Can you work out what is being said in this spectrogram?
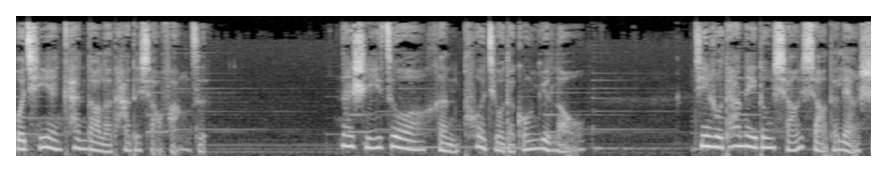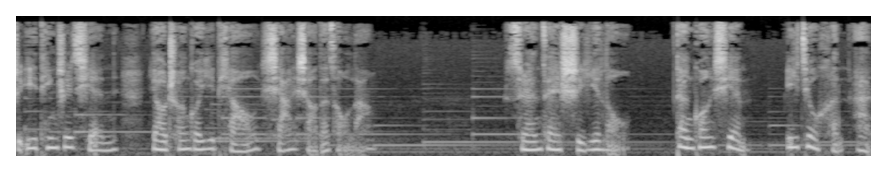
我亲眼看到了他的小房子。那是一座很破旧的公寓楼。进入他那栋小小的两室一厅之前，要穿过一条狭小的走廊。虽然在十一楼，但光线依旧很暗。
